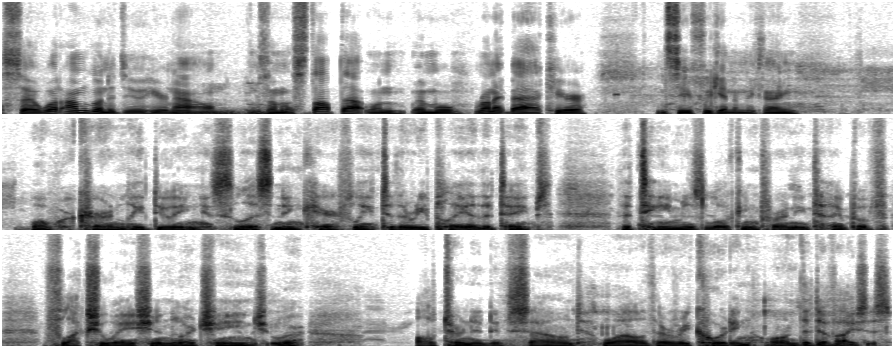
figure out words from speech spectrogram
So what I'm going to do here now is I'm going to stop that one and we'll run it back here and see if we get anything. What we're currently doing is listening carefully to the replay of the tapes. The team is looking for any type of fluctuation or change or alternative sound while they're recording on the devices.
